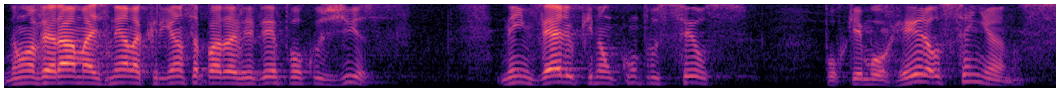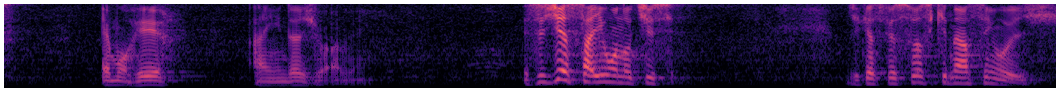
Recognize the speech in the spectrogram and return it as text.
Não haverá mais nela criança para viver poucos dias, nem velho que não cumpra os seus, porque morrer aos cem anos é morrer ainda jovem. Esses dias saiu uma notícia de que as pessoas que nascem hoje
